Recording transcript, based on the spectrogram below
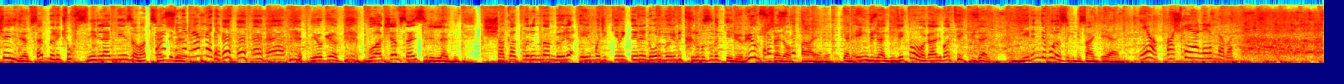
Bir şey diyeceğim sen böyle çok sinirlendiğin zaman sen Ben de böyle... sinirlenmedim. yok yok bu akşam sen sinirlendin. Şakaklarından böyle elmacık kemiklerine doğru böyle bir kırmızılık geliyor biliyor musun sen o Kırmızılık geliyor. Yani en güzel diyecektim ama galiba tek güzel. Yerin de burası gibi sanki yani. Yok başka yerlerim de var.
